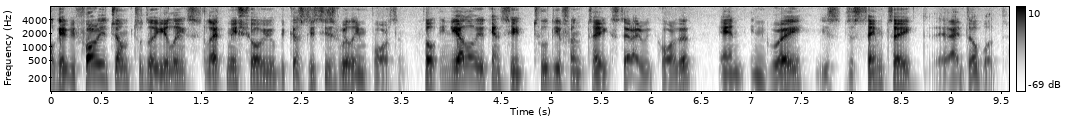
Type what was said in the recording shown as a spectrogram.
Okay, before we jump to the Helix, let me show you because this is really important. So in yellow you can see two different takes that I recorded and in gray is the same take that I doubled.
